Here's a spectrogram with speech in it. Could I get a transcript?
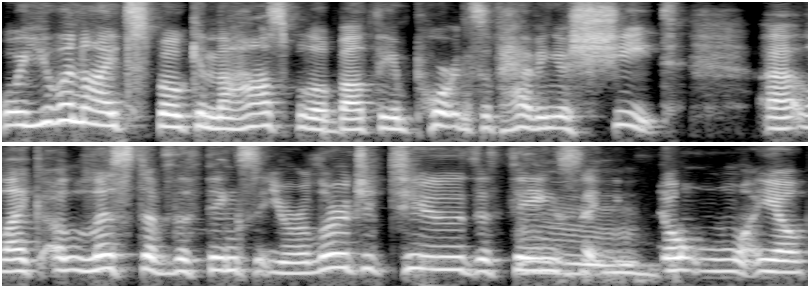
Well, you and I spoke in the hospital about the importance of having a sheet, uh, like a list of the things that you're allergic to, the things that you don't want. You know,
